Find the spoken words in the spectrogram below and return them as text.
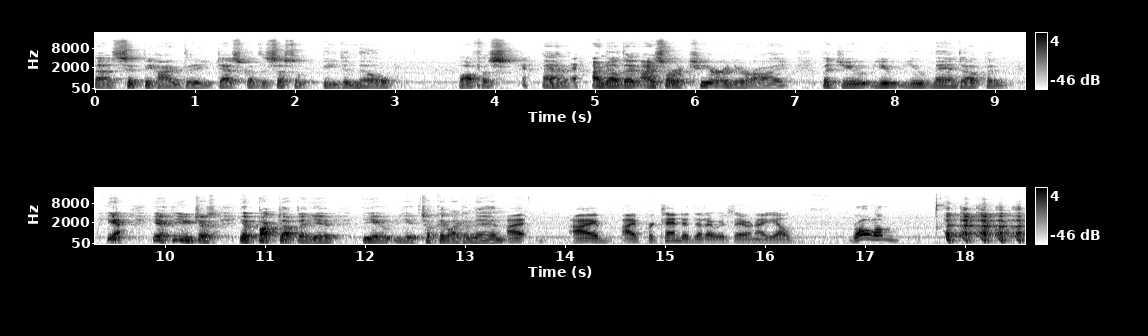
uh, sit behind the desk of the Cecil B. DeMille office, and I know that I saw a tear in your eye, but you you you manned up and yeah, you, you just you bucked up and you you you took it like a man. I I I pretended that I was there and I yelled, "Roll them!"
